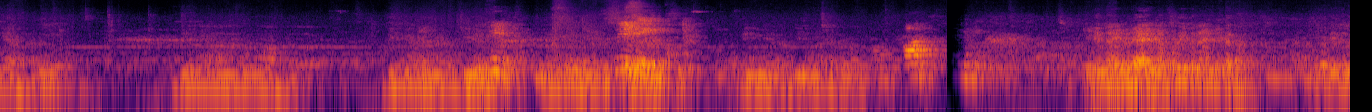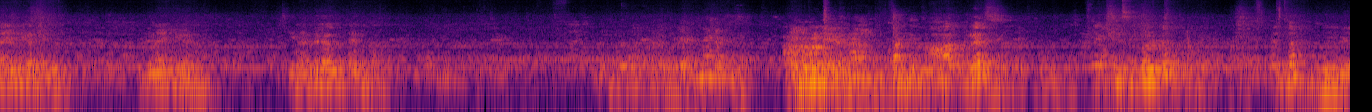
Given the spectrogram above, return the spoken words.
ఏమన్నాడు? దీన్ని ఏమన్నాడు ఊ అన్నాడు. దీన్ని ఏమన్నాడు బి అన్నాడు. దీన్ని ఏమన్నాడు సి అన్నాడు. దీన్ని ఏమన్నాడు డి అన్నాడు. ఇది నైన్టీ అయినప్పుడు ఇది నైన్టీ కదా ఇప్పుడు ఇది నైన్టీ కదా ఇది. ఇది నైన్టీ కదా ఈ రెండు కలిపితే ఎంత నైన్టీనే కదా R plus X is equal to ఎంత ఇంకోటి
